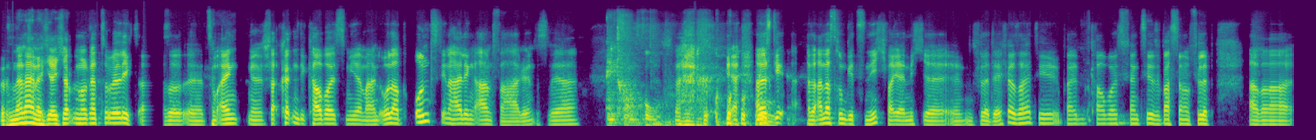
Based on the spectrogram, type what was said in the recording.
Nein, nein, ich, ich habe nur gerade so überlegt. Also äh, zum einen äh, könnten die Cowboys mir meinen Urlaub und den Heiligen Abend verhageln. Das wäre ein Traum. Oh. ja, also, geht, also, andersrum geht es nicht, weil ihr nicht äh, in Philadelphia seid, die beiden Cowboys-Fans hier, Sebastian und Philipp. Aber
